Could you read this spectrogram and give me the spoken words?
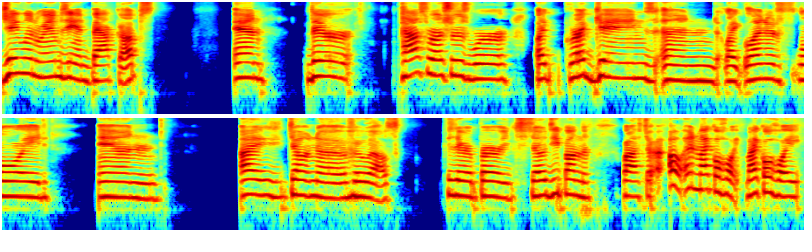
Jalen Ramsey and backups. And their pass rushers were like Greg Gaines and like Leonard Floyd and I don't know who else because they were buried so deep on the roster. Oh, and Michael Hoyt. Michael Hoyt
